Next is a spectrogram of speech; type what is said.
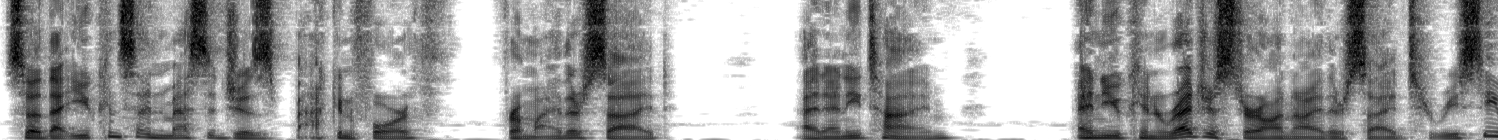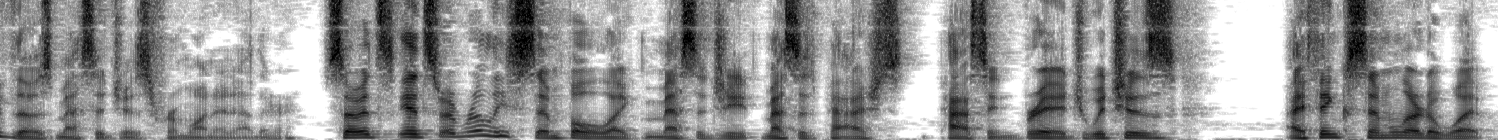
so that you can send messages back and forth from either side at any time and you can register on either side to receive those messages from one another. So it's it's a really simple like message message pass, passing bridge which is I think similar to what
